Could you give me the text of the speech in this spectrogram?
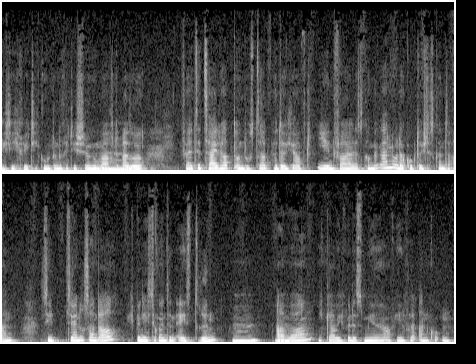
richtig, richtig gut und richtig schön gemacht. Also, falls ihr Zeit habt und Lust habt, hört euch auf jeden Fall das Comic an oder guckt euch das Ganze an. Sieht sehr interessant aus. Ich bin nicht so ganz in Ace drin, Mhm. aber ich glaube, ich will es mir auf jeden Fall angucken.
